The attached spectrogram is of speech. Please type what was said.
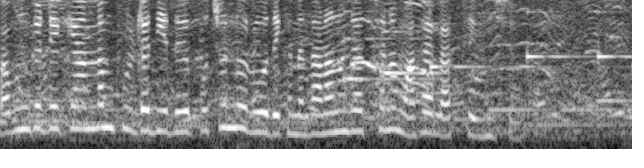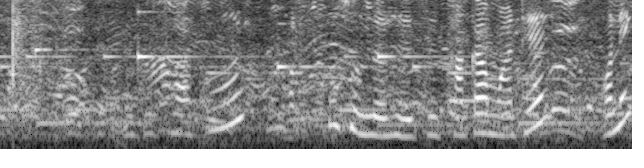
বাবুনকে ডেকে আনলাম, ফুলটা দিয়ে দেবে। প্রচণ্ড রোদ এখানে, দাঁড়ানো যাচ্ছে না, মাথায় লাগছে ভীষণ। ঠাকুর। খুব সুন্দর হয়েছে ফাঁকা মাঠে। অনেক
